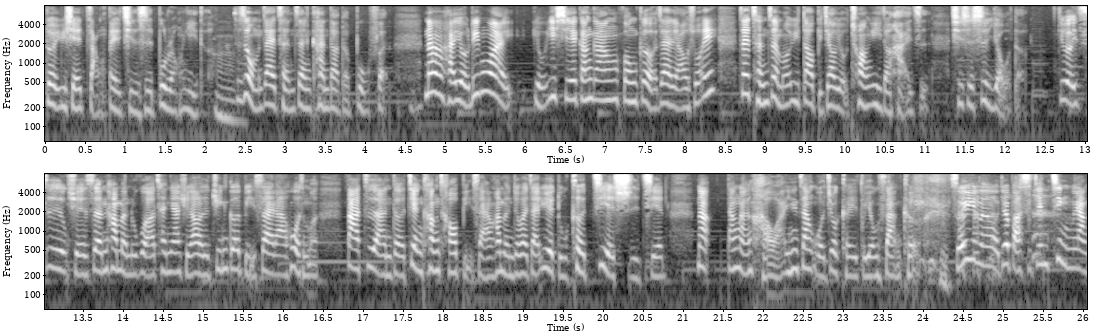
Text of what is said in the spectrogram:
对于一些长辈其实是不容易的。嗯，这是我们在城镇看到的部分。那还有另外有一些，刚刚峰哥在聊说，诶，在城镇有没有遇到比较有创意的孩子？其实是有的。就有一次，学生他们如果要参加学校的军歌比赛啦，或什么大自然的健康操比赛，他们就会在阅读课借时间。那当然好啊，因为这样我就可以不用上课。所以呢，我就把时间尽量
